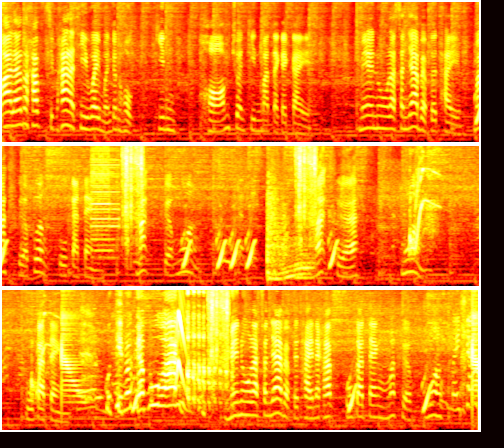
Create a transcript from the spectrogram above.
มาแล้วนะครับ 15 นาทีไวเหมือนกัน 6 กินหอมชวนกินมาแต่ไกลๆ เมนูลาซานญ่าแบบไทยมะเขือพ่วงอูกาแตงมะเขือม่วง มะเขือม่วงอูกาแตงกูติดมะเขือพวง เมนูลาซานญ่าแบบไทยๆนะครับอูกาแตงมะเขือม่วง ไม่ใช่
